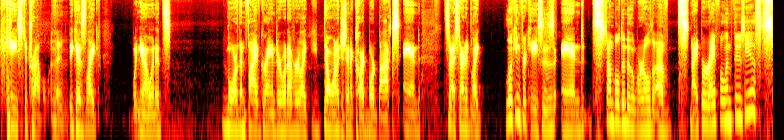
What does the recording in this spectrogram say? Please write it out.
case to travel with it. Because like when you know when it's more than five grand or whatever like you don't want to just in a cardboard box. And so i started like looking for cases and stumbled into the world of sniper rifle enthusiasts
